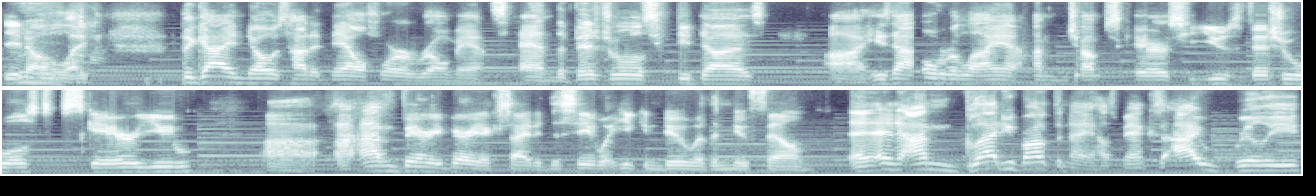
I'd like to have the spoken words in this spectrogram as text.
You know, mm. like the guy knows how to nail horror romance, and the visuals he does. Uh, he's not over reliant on jump scares. He uses visuals to scare you uh, I'm very, very excited to see what he can do with a new film. And, and I'm glad you brought up The Night House, man, because I really,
